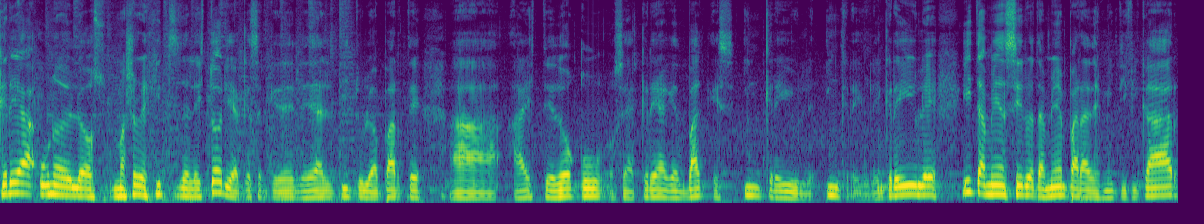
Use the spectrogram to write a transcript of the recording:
crea uno de los mayores hits de la historia, que es el que le da el título aparte a, a este docu, o sea, crea Get Back, es increíble, increíble, increíble. Y también sirve también para desmitificar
